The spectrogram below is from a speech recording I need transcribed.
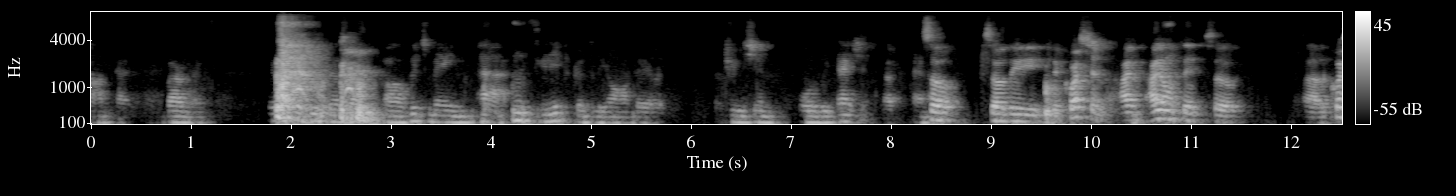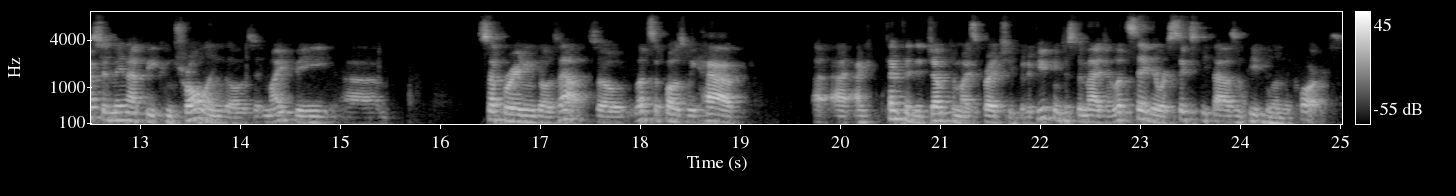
context and environment. Different, uh, which may impact significantly on their attrition or retention. And, So, so the, the question, I, I don't think, so, uh, the question may not be controlling those, it might be, um, separating those out. So let's suppose we have, I, I, tempted to jump to my spreadsheet, but if you can just imagine, let's say there were sixty thousand people in the course,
